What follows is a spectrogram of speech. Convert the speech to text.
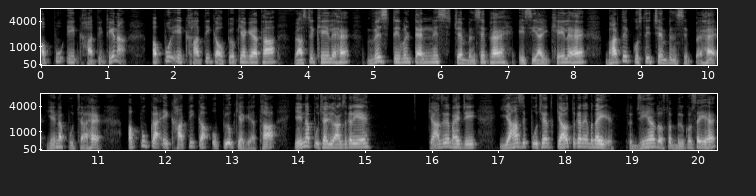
अप्पू एक हाथी, ठीक है ना? अप्पू एक हाथी का उपयोग किया गया था। राष्ट्रीय खेल है, विश्व टेबल टेनिस चैंपियनशिप है, एशियाई खेल है, भारतीय कुश्ती चैंपियनशिप है, ये ना पूछा है। अप्पू का एक हाथी का उपयोग किया गया था, ये ना पूछा जो आंसर करिए। क्या आंसर है भाई जी? यहाँ से पूछे तो क्या उत्तर करें बताइए। तो जी हाँ दोस्तों, बिल्कुल सही है।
